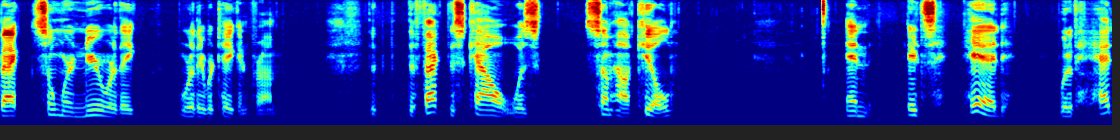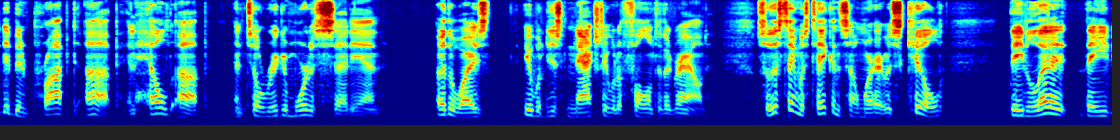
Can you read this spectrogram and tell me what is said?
back somewhere near where they where they were taken from. The, the fact this cow was somehow killed and its head would have had to have been propped up and held up until rigor mortis set in. Otherwise, it would just naturally would have fallen to the ground. So this thing was taken somewhere. It was killed. They let it. They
